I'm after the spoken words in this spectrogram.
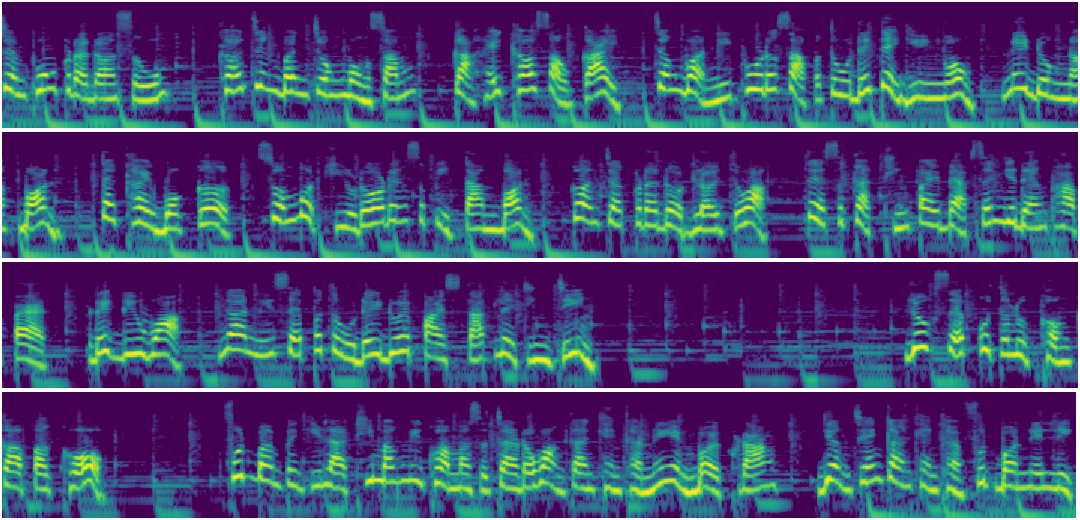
จนพุ่งกระดอนสูง เขาจึงบรรจงหม่งซ้ำกะให้เข้าเสาใกล้ จังหวะนี้ผู้รักษาประตูได้แต่ยืนงง ในดงนักบอล แต่ไคยวอลเกอร์สวมบทฮีโร่เร่งสปีดตามบอลก่อนจะกระโดดลอยตัวแต่สกัดทิ้งไปแบบเส้นยแดงผ่าแปดเรียกได้ว่า งานนี้เซฟประตูได้ด้วยปลายสตั๊ดเลยจริง ๆ ลูกเซฟอุตลุดของกาปาโค ฟุตบอลเป็นกีฬาที่มักมีความมหัศจรรย์ระหว่างการแข่งขันให้เห็นบ่อยครั้ง อย่างเช่นการแข่งขันฟุตบอลในลีก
